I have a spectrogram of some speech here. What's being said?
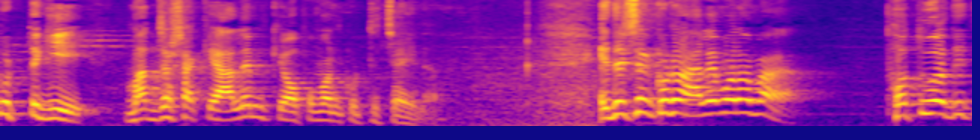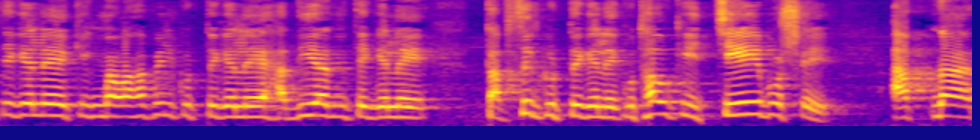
করতে গিয়ে মাদ্রাসাকে আলেমকে অপমান করতে চাই না। এদেশের কোনো আলেম ওলামা ফতুয়া দিতে গেলে কিংবা মাহফিল করতে গেলে, হাদিয়া নিতে গেলে, তাফসির করতে গেলে কোথাও কি চেয়ে বসে আপনার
